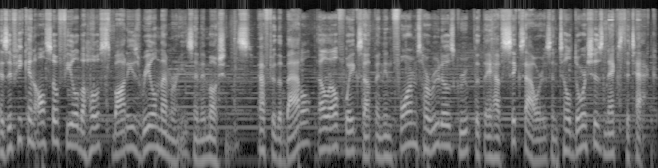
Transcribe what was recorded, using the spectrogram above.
as if he can also feel the host's body's real memories and emotions. After the battle, L-Elf wakes up and informs Haruto's group that they have six hours until Dorssia's next attack,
